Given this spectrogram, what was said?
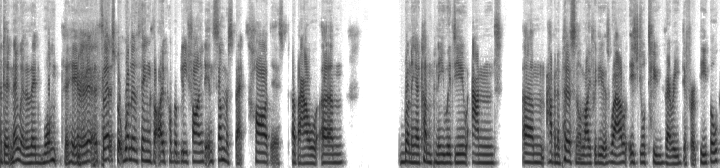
I don't know whether they'd want to hear it as such, but one of the things that I probably find in some respects hardest about um, running a company with you and um, having a personal life with you as well is you're two very different people.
